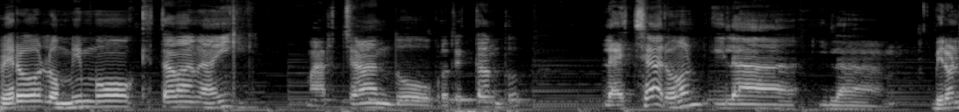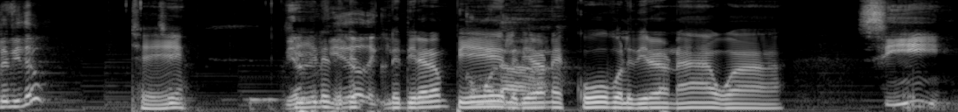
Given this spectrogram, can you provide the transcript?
pero los mismos que estaban ahí marchando o protestando, la echaron y la... Y la ¿Vieron el video? Sí. Sí. Sí, ¿Vieron el le, video le- de le tiraron la- le tiraron escupo, le tiraron agua. Sí.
